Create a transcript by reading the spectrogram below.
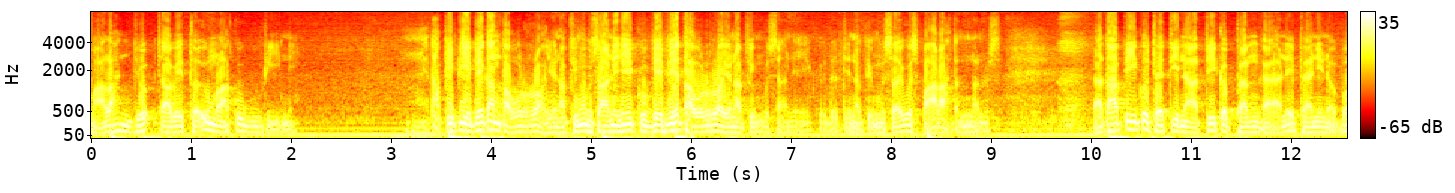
Malah njuk cawe itu melaku gurine. Nah, tapi piye kan tau roh ya Nabi Musa niku. Piye tau roh ya Nabi Musa niku. Dadi Nabi Musa iku parah tenan nah tapi iku dadi nabi kebanggaane Bani napa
